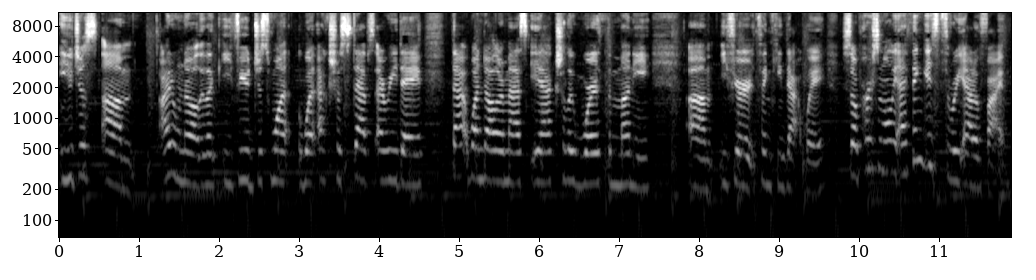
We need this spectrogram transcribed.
you just um, I don't know like if you just want what extra steps every day that one dollar mask is actually worth the money um, if you're thinking that way. So personally I think it's 3 out of 5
